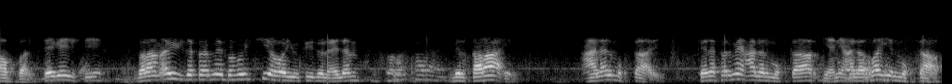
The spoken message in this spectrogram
الظن تيجي بلام أيش دفرمي بهو شيء ويفيد العلم؟ بالقرائن على المختار. كذا فرمي على المختار يعني على الرأي المختار.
